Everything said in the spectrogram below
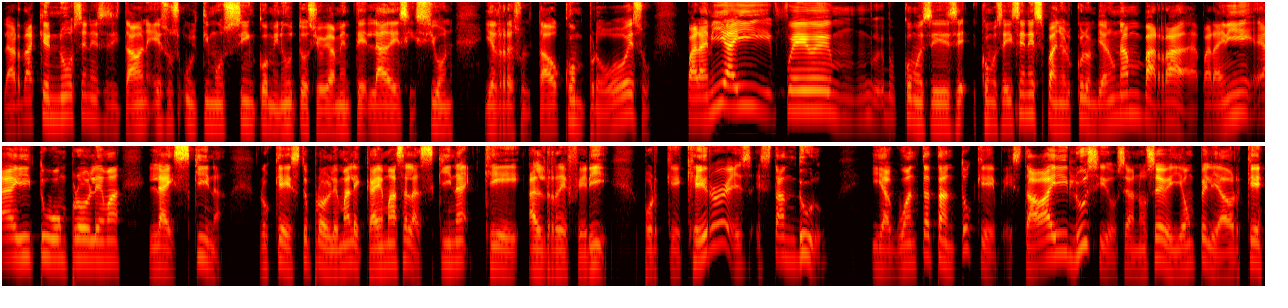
La verdad que no se necesitaban esos últimos 5 minutos y obviamente la decisión y el resultado comprobó eso. Para mí ahí fue, mm, como se, dice, como se dice en español colombiano, una embarrada. Para mí ahí tuvo un problema la esquina. Creo que este problema le cae más a la esquina que al referí porque Cater es, es tan duro y aguanta tanto que estaba ahí lúcido, o sea, no se veía un peleador que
